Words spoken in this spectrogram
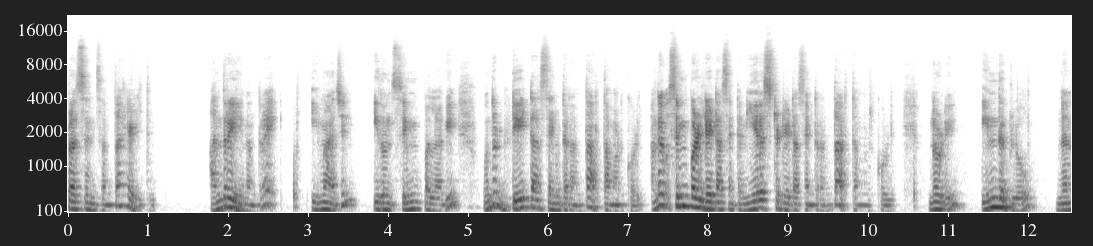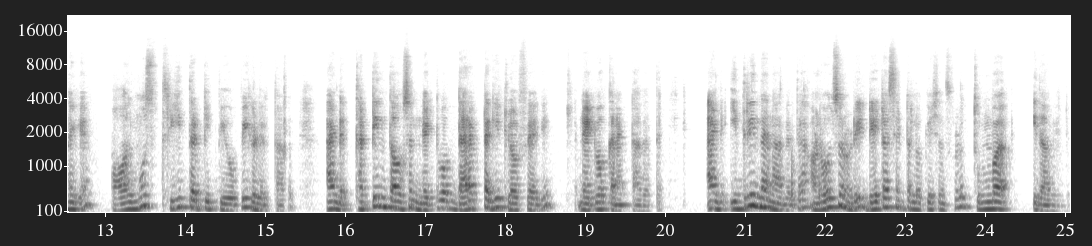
presence ಅಂತ ಹೇಳ್ತೀವಿ. ಅಂದ್ರೆ ಏನಂದ್ರೆ ಇಮ್ಯಾಜಿನ್ ಇದೊಂದು ಸಿಂಪಲ್ ಆಗಿ ಒಂದು ಡೇಟಾ ಸೆಂಟರ್ ಅಂತ ಅರ್ಥ ಮಾಡ್ಕೊಳ್ಳಿ. ಅಂದ್ರೆ simple data center nearest data center ಅಂತ ಅರ್ಥ ಮಾಡ್ಕೊಳ್ಳಿ. ನೋಡಿ ಇನ್ ದ ಗ್ಲೋಬ್ ನನಗೆ almost three thirty P O ಪಿಗಳಿರ್ತವೆ and thirteen thousand network direct ಆಗಿ ಕ್ಲೌಡ್ ಆಗಿ ನೆಟ್ವರ್ಕ್ ಕನೆಕ್ಟ್ ಆಗುತ್ತೆ. ಅಂಡ್ ಇದರಿಂದ ಏನಾಗುತ್ತೆ ಅಂಡ್ ಆಲ್ಸೋ ನೋಡಿ ಡೇಟಾ ಸೆಂಟರ್ ಲೊಕೇಶನ್ಸ್ಗಳು ತುಂಬಾ ಇದಾವೆ ಇಲ್ಲಿ.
